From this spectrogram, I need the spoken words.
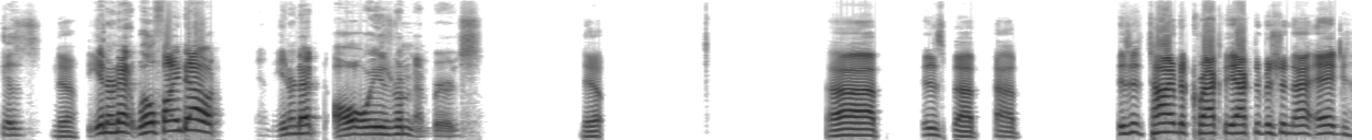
Because Yeah. the internet will find out, and the internet always remembers. Yep. Uh is uh uh is it time to crack the Activision uh, egg?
